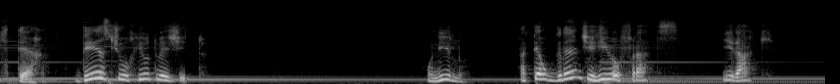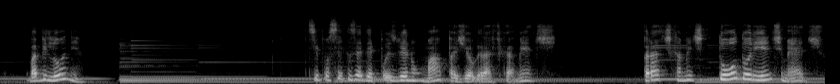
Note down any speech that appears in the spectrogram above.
Que terra? Desde o rio do Egito, o Nilo, até o grande rio Eufrates, Iraque, Babilônia. Se você quiser depois ver um mapa geograficamente, praticamente todo o Oriente Médio.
